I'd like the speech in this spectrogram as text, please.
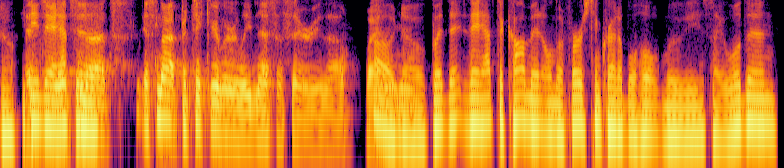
Yeah. You think It's, it's to- not. It's not particularly necessary, though. by Oh no, means. but they, they have to comment on the first Incredible Hulk movie. It's like, well, then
